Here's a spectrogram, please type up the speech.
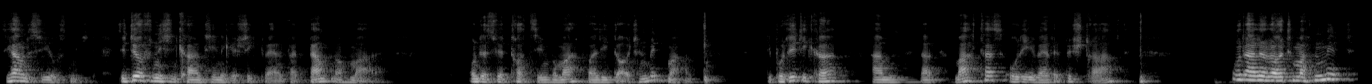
Sie haben das Virus nicht. Sie dürfen nicht in Quarantäne geschickt werden, verdammt nochmal. Und es wird trotzdem gemacht, weil die Deutschen mitmachen. Die Politiker haben gesagt, macht das oder ihr werdet bestraft. Und alle Leute machen mit,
